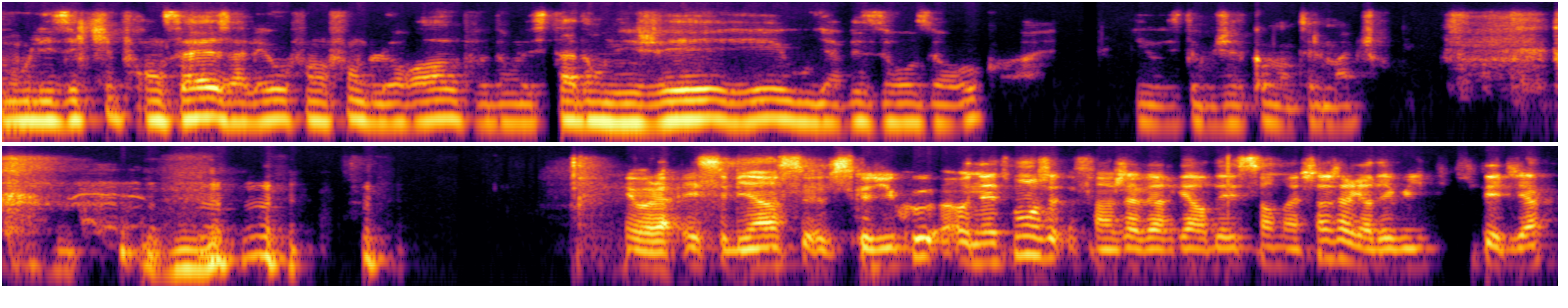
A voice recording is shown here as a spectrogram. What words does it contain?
où les équipes françaises allaient au fin fond de l'Europe, dans les stades enneigés, et où il y avait 0-0. Et où ils étaient obligés de commenter le match. Et voilà, et c'est bien, parce que du coup, honnêtement, enfin, j'avais regardé sans machin, j'ai regardé Wikipédia.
